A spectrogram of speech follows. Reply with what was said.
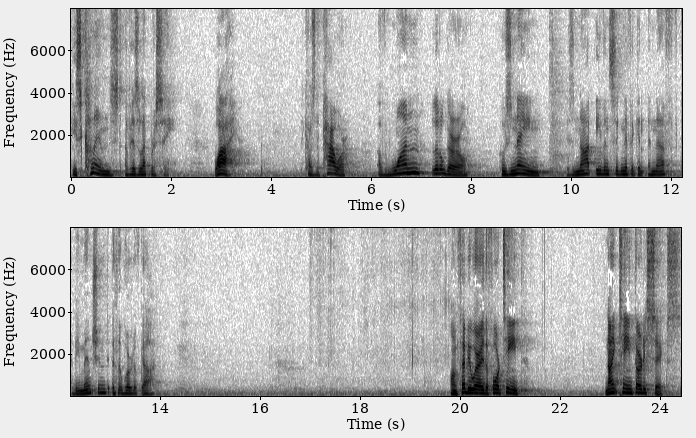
he's cleansed of his leprosy. Why? Because the power of one little girl whose name is not even significant enough to be mentioned in the Word of God. On February the 14th, 1936,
